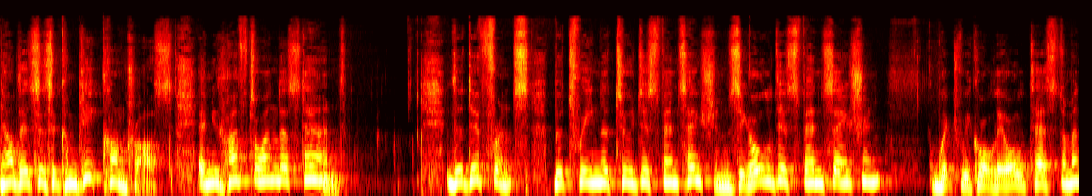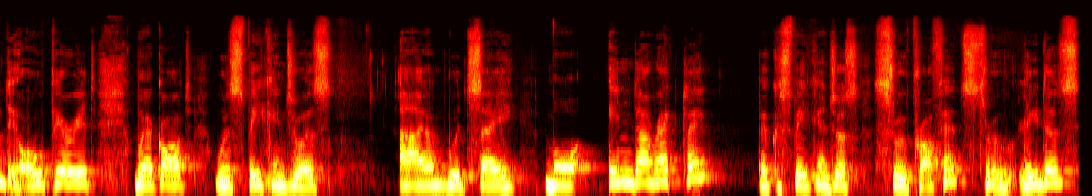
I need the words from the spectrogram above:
Now, this is a complete contrast, and you have to understand the difference between the two dispensations. The old dispensation, which we call the Old Testament, the old period, where God was speaking to us, I would say, more indirectly, because speaking to us through prophets, through leaders.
